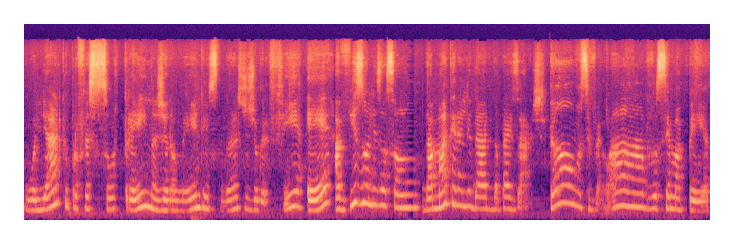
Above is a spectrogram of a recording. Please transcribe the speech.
o olhar que o professor treina, geralmente, em estudantes de geografia, é a visualização da materialidade da paisagem. Então, você vai lá, você mapeia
